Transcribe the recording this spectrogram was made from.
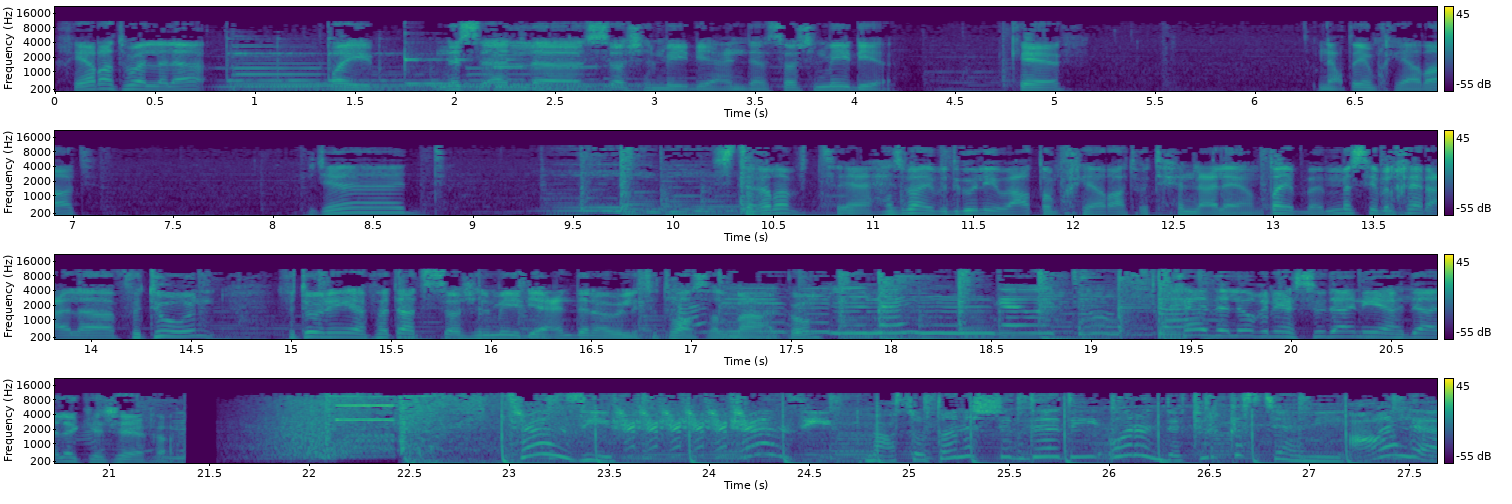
خيارات ولا لا؟ طيب نسأل آه، ال social media عندنا. السوشيال ميديا كيف؟ نعطيهم خيارات. جد؟ استغربت. يعني حسبالي بتقولي وأعطهم خيارات وتحن عليهم. طيب مسي بالخير على فتون. فتون هي فتاة ال social media عندنا واللي تتواصل معكم. هذا الأغنية السودانية. أهداء لك يا شيخة. ترانزيت. مع سلطان الشدادي ورندا تركستاني على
